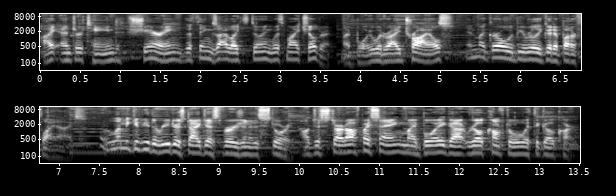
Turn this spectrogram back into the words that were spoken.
I entertained sharing the things I liked doing with my children. My boy would ride trials, and my girl would be really good at butterfly knives. Let me give you the Reader's Digest version of this story. I'll just start off by saying my boy got real comfortable with the go-kart.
